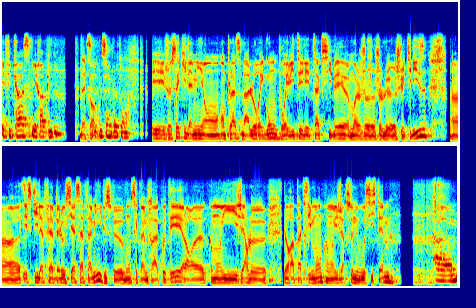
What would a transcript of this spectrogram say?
efficace et rapide. C'est D'accord. le plus important. Et je sais qu'il a mis en, en place bah, l'Oregon pour éviter les taxes eBay. Euh, Moi, je, je le- je l'utilise. Euh, Est-ce qu'il a fait appel aussi à sa famille, puisque bon, c'est quand même pas à côté. Alors, euh, comment il gère le, le rapatriement? Comment il gère ce nouveau système? Euh,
